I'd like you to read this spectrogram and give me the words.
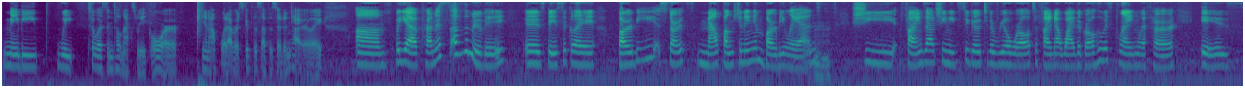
maybe wait to listen till next week or you know whatever skip this episode entirely um but yeah premise of the movie is basically barbie starts malfunctioning in barbie land mm-hmm. she finds out she needs to go to the real world to find out why the girl who is playing with her is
